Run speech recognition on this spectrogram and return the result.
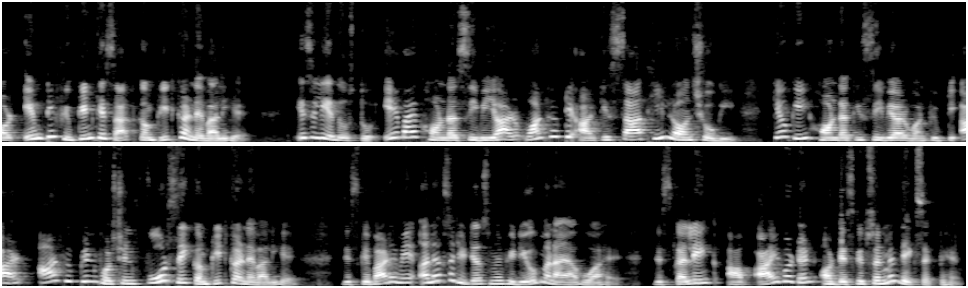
और एम टी फिफ्टीन के साथ कंप्लीट करने वाली है। इसलिए दोस्तों ये bike Honda C B R one के साथ ही लॉन्च होगी, क्योंकि होंडा की C V R one fifty R R fifteen version four से कंप्लीट करने वाली है, जिसके बारे में अलग से डिटेल्स में वीडियो बनाया हुआ है, जिसका लिंक आप आई बटन और डिस्क्रिप्शन में देख सकते हैं।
